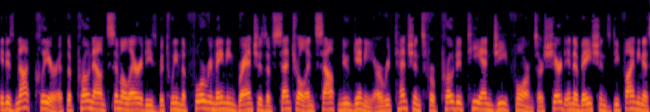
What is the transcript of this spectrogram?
it is not clear if the pronoun similarities between the four remaining branches of Central and South New Guinea are retentions for proto-TNG forms or shared innovations defining a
